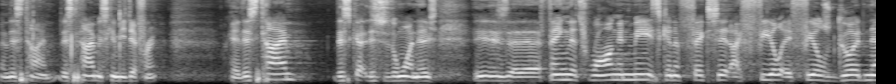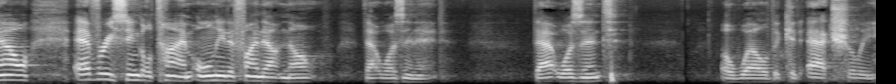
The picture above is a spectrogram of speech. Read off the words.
And this time, this time is going to be different. Okay, this time, this guy, this is the one. There's, there's a thing that's wrong in me. It's going to fix it. I feel it feels good now. Every single time, only to find out, no, that wasn't it. That wasn't a well that could actually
